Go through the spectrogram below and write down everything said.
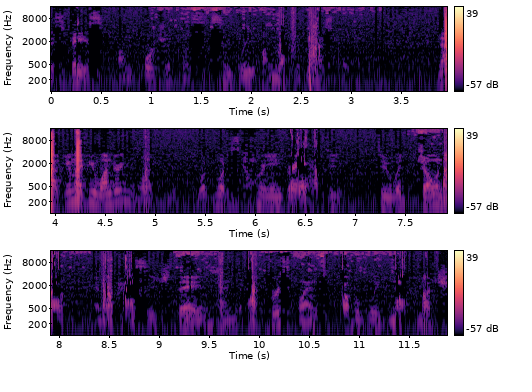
his face on the portrait was simply unrecognizable. Now, you might be wondering, what, what, what does Dorian Gray have to do with Jonah in our passage today. And at first glance, probably not much.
